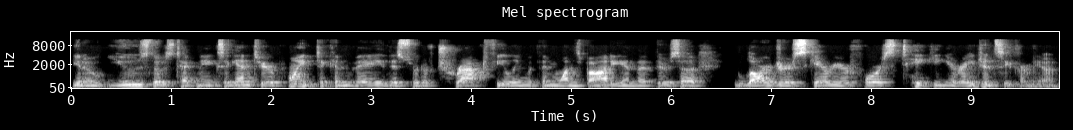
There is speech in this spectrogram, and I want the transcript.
you know use those techniques again to your point to convey this sort of trapped feeling within one's body and that there's a larger scarier force taking your agency from you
